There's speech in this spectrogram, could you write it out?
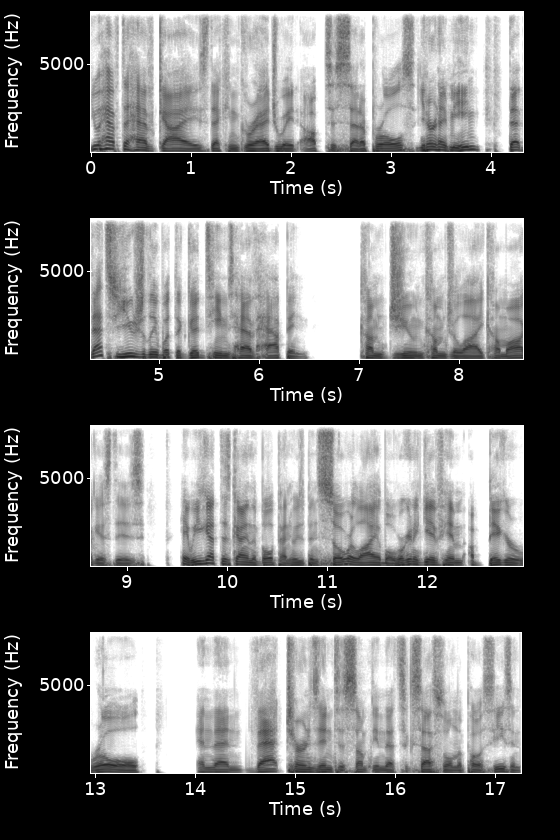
you have to have guys that can graduate up to setup roles. You know what I mean? That that's usually what the good teams have happen come June, come July, come August is, hey, we got this guy in the bullpen who's been so reliable. We're going to give him a bigger role. And then that turns into something that's successful in the postseason.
